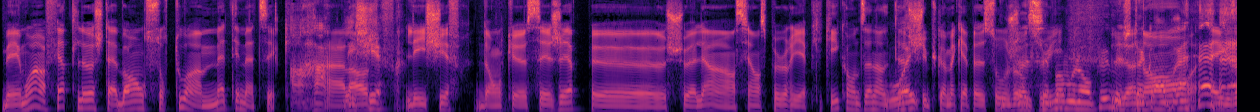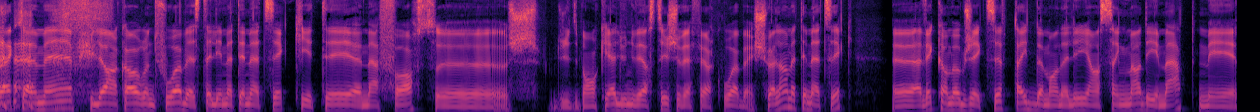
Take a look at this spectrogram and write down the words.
Mais moi, en fait, là, j'étais bon surtout en mathématiques. Ah ah, Alors, les chiffres. Les chiffres. Donc, euh, cégep, euh, je suis allé en sciences pures et appliquées, qu'on disait dans le Oui. test. Je ne sais plus comment ils appellent ça Je aujourd'hui. ne sais pas moi non plus, mais je Le te nom, comprends. exactement. Puis là, encore une fois, ben, c'était les mathématiques qui étaient euh, ma force. Euh, je- J'ai dit, bon, OK, à l'université, je vais faire quoi? Ben, je suis allé en mathématiques euh, avec comme objectif peut-être de m'en aller enseignement des maths, mais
